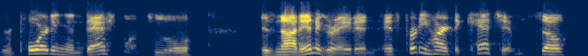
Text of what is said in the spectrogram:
reporting and dashboard tool is not integrated, it's pretty hard to catch him. So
